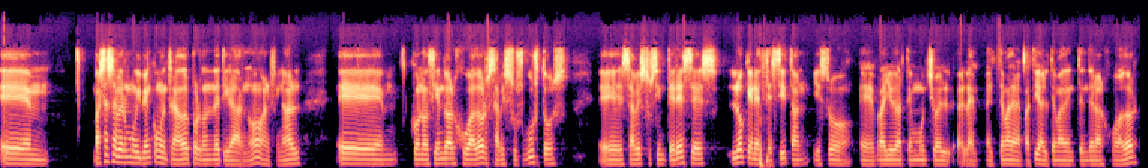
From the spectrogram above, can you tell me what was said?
em, vas a saber muy bien como entrenador por dónde tirar, ¿no? Al final, em, conociendo al jugador, sabes sus gustos, eh, sabes sus intereses, lo que necesitan, y eso eh, va a ayudarte mucho el, tema de la empatía, el tema de entender al jugador.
